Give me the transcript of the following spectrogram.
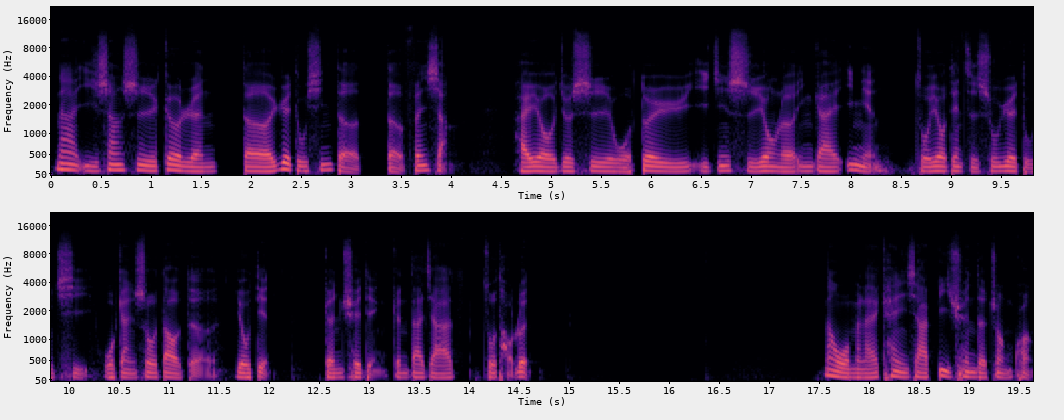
那以上是个人的阅读心得的分享，还有就是我对于已经使用了应该一年左右电子书阅读器，我感受到的优点。跟缺点跟大家做讨论。那我们来看一下币圈的状况。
